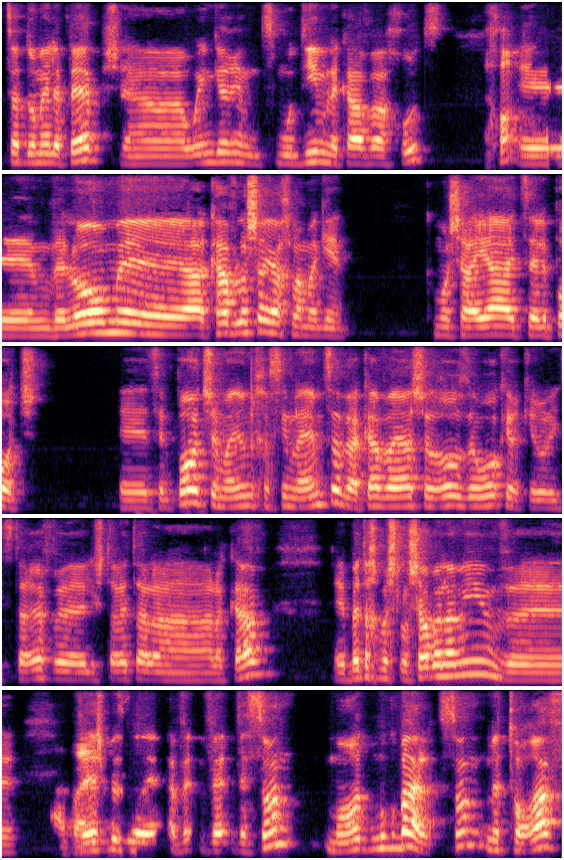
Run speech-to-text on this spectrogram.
קצת דומה לפאפ, שהווינגרים צמודים לקו החוץ, נכון. ולא, הקו לא שייך למגן, כמו שהיה אצל פוטש. אצל פוטש הם היו נכנסים לאמצע והקו היה של רוז ווקר, כאילו להצטרף ולהשתלט על הקו, בטח בשלושה בלמים, ו... ויש בזה, ו, ו, וסון מאוד מוגבל, סון מטורף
